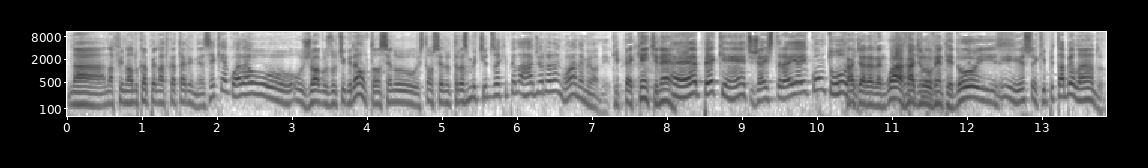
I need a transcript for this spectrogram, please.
na, na final do Campeonato Catarinense. É que agora o- os jogos do Tigrão estão sendo, estão sendo transmitidos aqui pela Rádio Araranguá, né, meu amigo? Que pé quente, né? É, pé quente, já estreia aí com tudo. Rádio Araranguá, Com Rádio tudo. 92. Isso, equipe tabelando.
